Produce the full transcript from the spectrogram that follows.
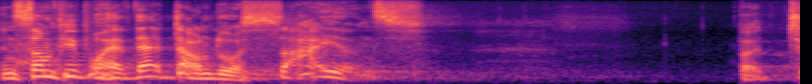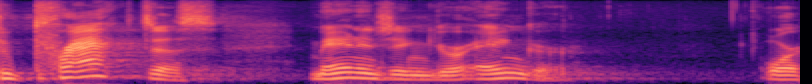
And some people have that down to a science. But to practice managing your anger or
